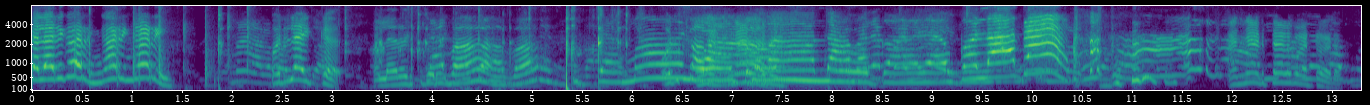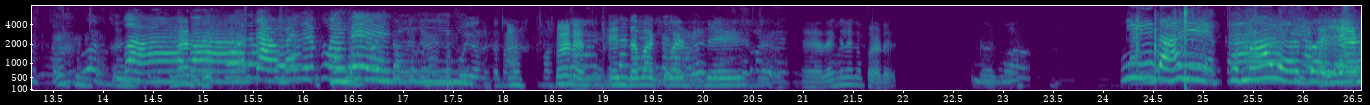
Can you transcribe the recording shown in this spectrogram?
എല്ലാരും കറി കറി കറി ഒരു ലൈക്ക് എല്ലാരും വാ വാ. ഒരു അടുത്ത ആൾ പാട്ട് പാടും. എന്താ പാട്ട് പാടുന്നത് ഏതെങ്കിലൊക്കെ പാട്. ഞാൻ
